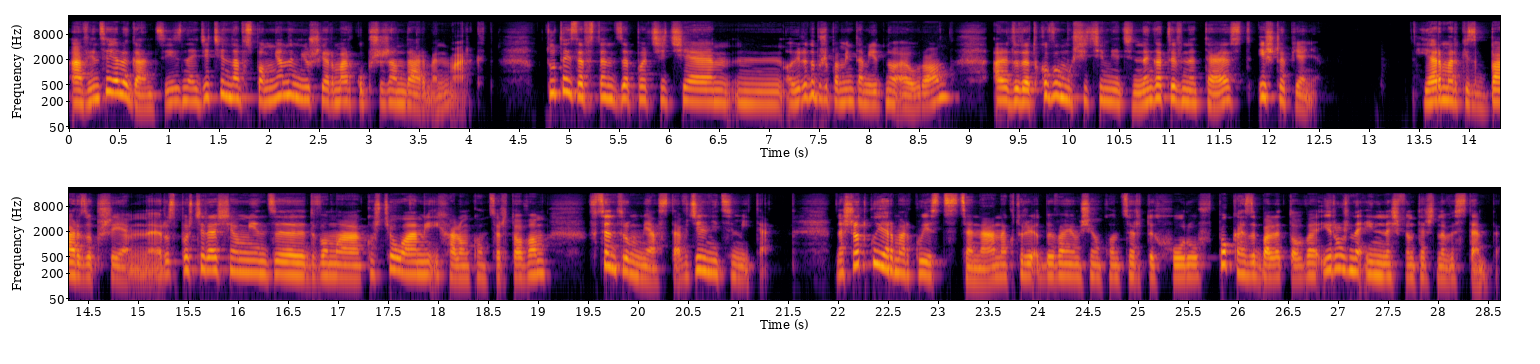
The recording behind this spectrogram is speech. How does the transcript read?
a więcej elegancji znajdziecie na wspomnianym już jarmarku przy Gendarmenmarkt. Tutaj za wstęp zapłacicie, mm, o ile dobrze pamiętam, 1 euro, ale dodatkowo musicie mieć negatywny test i szczepienie. Jarmark jest bardzo przyjemny. Rozpościera się między dwoma kościołami i halą koncertową w centrum miasta, w dzielnicy Mitte. Na środku jarmarku jest scena, na której odbywają się koncerty chórów, pokazy baletowe i różne inne świąteczne występy.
